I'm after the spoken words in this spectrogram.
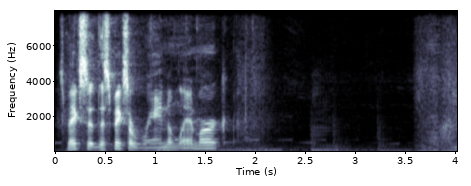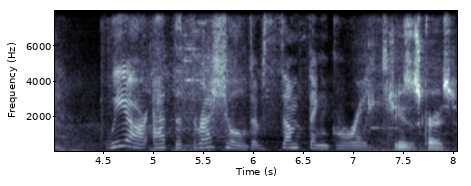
This makes it this makes a random landmark. We are at the threshold of something great. Jesus Christ.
